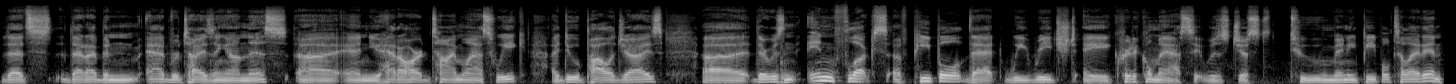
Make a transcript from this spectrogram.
that's that I've been advertising on this, uh, and you had a hard time last week, I do apologize. Uh, there was an influx of people that we reached a critical mass. It was just too many people to let in.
